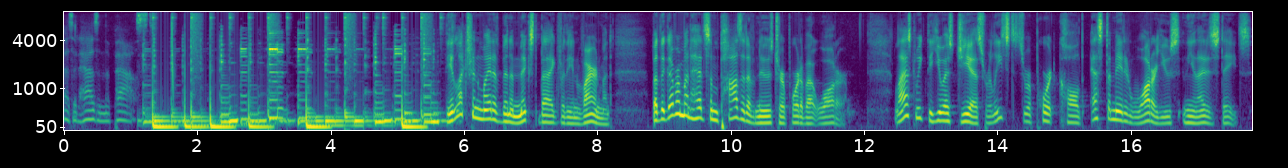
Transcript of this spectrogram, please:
as it has in the past. The election might have been a mixed bag for the environment, but the government had some positive news to report about water. Last week, the USGS released its report called Estimated Water Use in the United States.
